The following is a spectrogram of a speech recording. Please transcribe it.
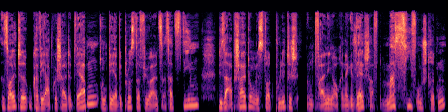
sollte UKW abgeschaltet werden und DAB Plus dafür als Ersatz dienen. Diese Abschaltung ist dort politisch und vor allen Dingen auch in der Gesellschaft massiv umstritten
